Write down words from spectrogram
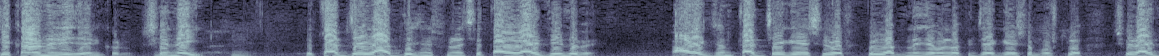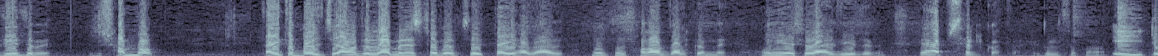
যে কারণে রিজাইন করুক সে নেই। তার জায়গায় আর দুজন শুনেছে তারা রায় দিয়ে দেবে? আর একজন তার জায়গায় এসে রফিকুল্লাহ নিজামুল্লাহর জায়গায় এসে বসল সে রায় দিয়ে দেবে? সম্ভব? তাই তো বলছে আমাদের ল মিনিস্টার বলছে তাই হবে আর নতুন শোনার দরকার নেই। উনি এসে রায় দিয়ে দেবেন। অ্যাবসেন্ট কথা এগুলো তো এইটা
